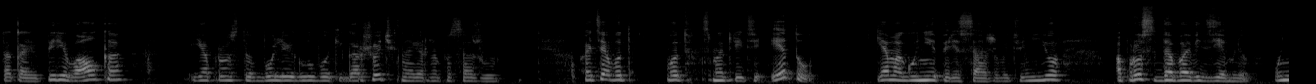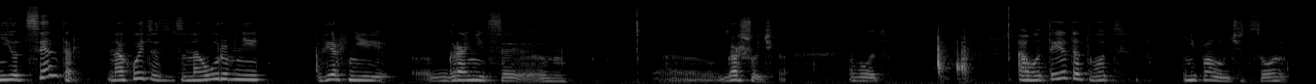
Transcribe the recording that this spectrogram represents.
такая перевалка. Я просто в более глубокий горшочек, наверное, посажу. Хотя вот, вот смотрите, эту я могу не пересаживать. У нее, а просто добавить землю. У нее центр находится на уровне верхней э, границы эм, э, горшочка. Вот. А вот этот вот не получится. Он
